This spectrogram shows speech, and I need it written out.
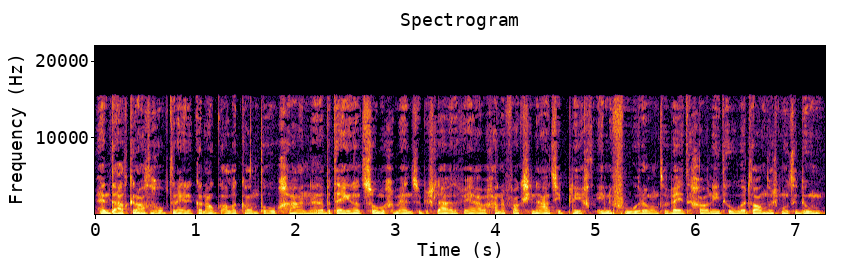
En daadkrachtig optreden kan ook alle kanten op gaan. En dat betekent dat sommige mensen besluiten van ja, we gaan een vaccinatieplicht invoeren, want we weten gewoon niet hoe we het anders moeten doen.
